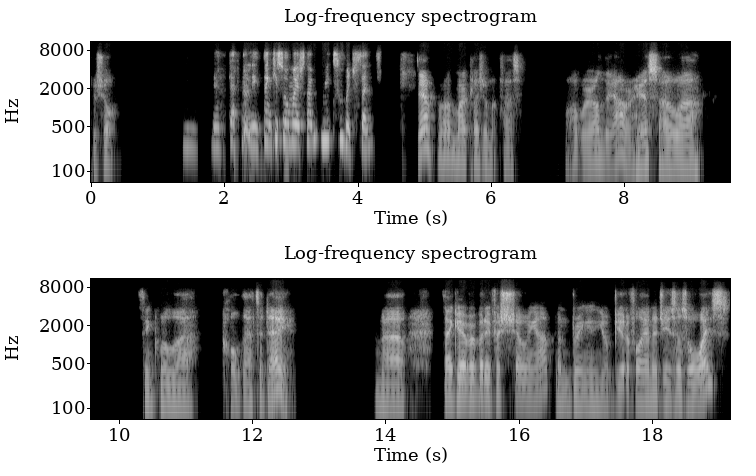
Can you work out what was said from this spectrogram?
for sure. Mm, yeah, definitely. Thank you so much. That makes so much sense. Yeah, well, my pleasure, Faz. Well, we're on the hour here, so uh, I think we'll uh, call that a day. And, uh, thank you, everybody, for showing up and bringing your beautiful energies as always.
